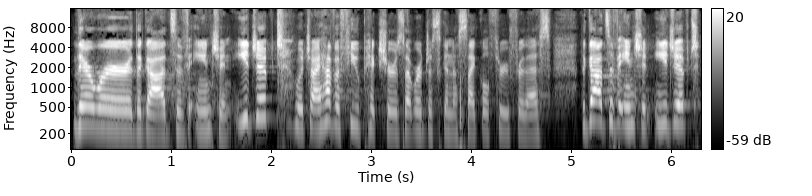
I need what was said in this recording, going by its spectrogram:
There were the gods of ancient Egypt, which I have a few pictures that we're just going to cycle through for this. The gods of ancient Egypt.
